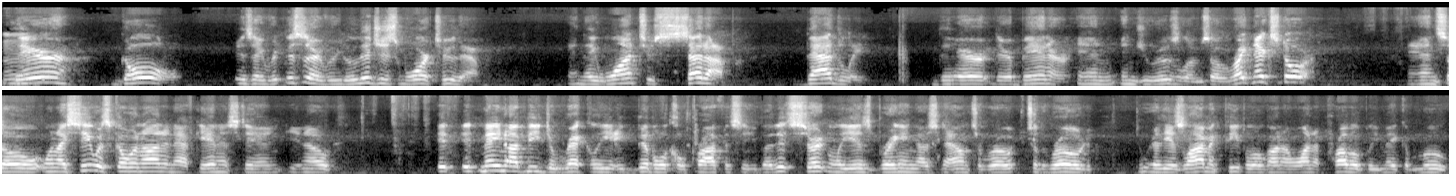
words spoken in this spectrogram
Mm. Their goal is a this is a religious war to them, and they want to set up badly their their banner in in Jerusalem. So right next door. And so when I see what's going on in Afghanistan, you know, it, it may not be directly a biblical prophecy, but it certainly is bringing us down to road to the road to where the Islamic people are going to want to probably make a move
